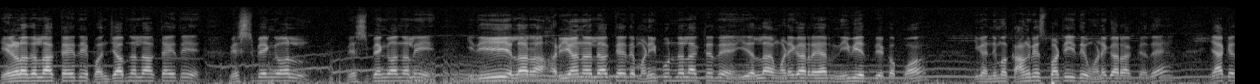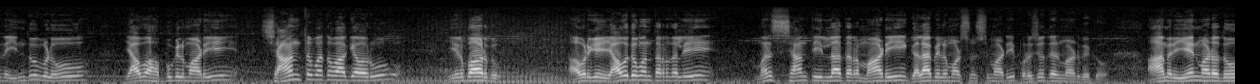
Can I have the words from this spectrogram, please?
ಕೇರಳದಲ್ಲಿ ಆಗ್ತಾ ಇದೆ, ಪಂಜಾಬ್ನಲ್ಲಿ ಆಗ್ತಾ ಇದೆ, ವೆಸ್ಟ್ ಬೆಂಗಾಲ್, ವೆಸ್ಟ್ ಬೆಂಗಾಲ್ನಲ್ಲಿ ಇದೇ ಎಲ್ಲ ರ- ಹರಿಯಾಣದಲ್ಲಿ ಆಗ್ತಾ ಇದೆ ಮಣಿಪುರ್ನಲ್ಲಿ ಆಗ್ತಾ ಇದೆ. ಇದೆಲ್ಲ ಹೊಣೆಗಾರ ಯಾರು? ನೀವೇ ಎತ್ತಬೇಕಪ್ಪ ಈಗ ನಿಮ್ಮ ಕಾಂಗ್ರೆಸ್ ಪಾರ್ಟಿ ಇದೆ, ಹೊಣೆಗಾರ ಆಗ್ತದೆ ಯಾಕೆಂದರೆ ಹಿಂದೂಗಳು ಯಾವ ಹಬ್ಬಗಳು ಮಾಡಿ ಶಾಂತವತವಾಗಿ ಅವರು ಇರಬಾರ್ದು. ಅವರಿಗೆ ಯಾವುದೋ ಒಂದು ಥರದಲ್ಲಿ ಮನಸ್ಸು ಶಾಂತಿ ಇಲ್ಲ ಥರ ಮಾಡಿ ಗಲಾಬಿಲು ಮಾಡಿ ಸೃಷ್ಟಿ ಮಾಡಿ ಪ್ರಚೋದನೆ ಮಾಡಬೇಕು. ಆಮೇಲೆ ಏನು ಮಾಡೋದು?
